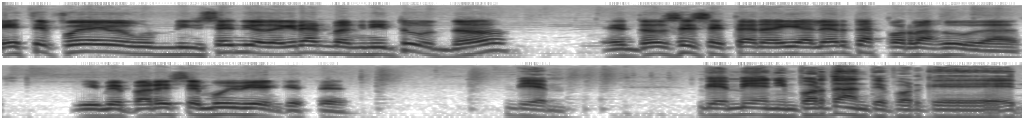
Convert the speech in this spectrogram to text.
Este fue un incendio de gran magnitud, ¿no? Entonces están ahí alertas por las dudas y me parece muy bien que estén. Bien. Bien, bien, importante, porque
